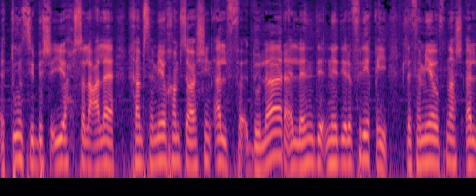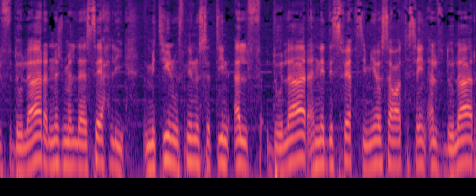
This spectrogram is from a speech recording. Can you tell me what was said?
التونسي باش يحصل على 525 ألف دولار النادي الأفريقي 312 ألف دولار النجم الساحلي 262 ألف دولار النادي الصفاقسي 197 ألف دولار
